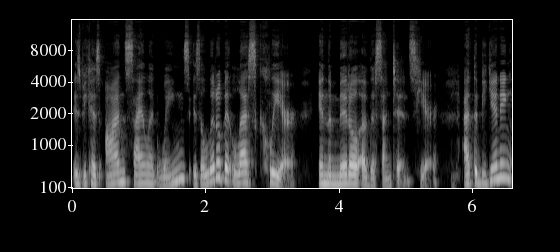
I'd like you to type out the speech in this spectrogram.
is because on silent wings is a little bit less clear in the middle of the sentence here. At the beginning,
